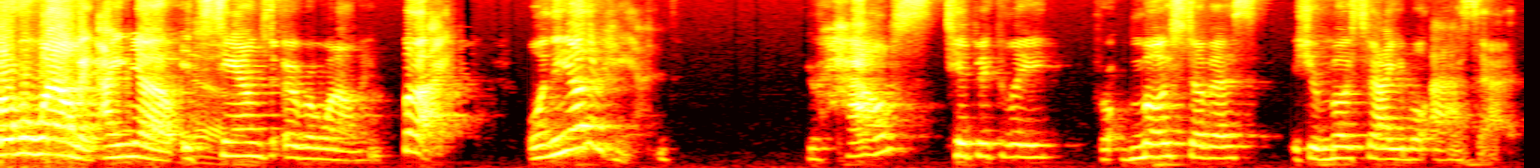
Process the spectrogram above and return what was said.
Overwhelming. I know it yeah. sounds overwhelming. But on the other hand, your house, typically, for most of us, is your most valuable asset.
